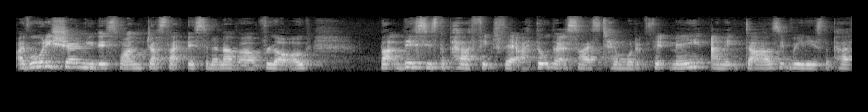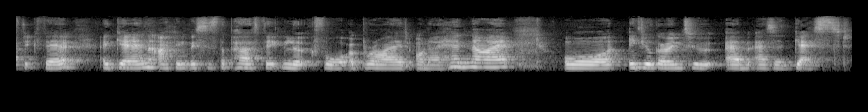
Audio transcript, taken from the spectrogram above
I've already shown you this one just like this in another vlog, but this is the perfect fit. I thought that a size 10 wouldn't fit me, and it does. It really is the perfect fit. Again, I think this is the perfect look for a bride on her hen night, or if you're going to um, as a guest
